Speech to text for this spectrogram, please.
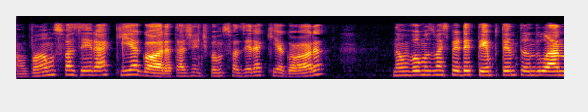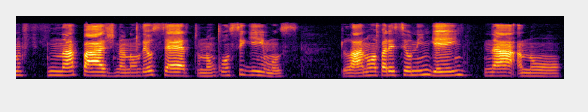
Então, vamos fazer aqui agora, tá, gente? Vamos fazer aqui agora. Não vamos mais perder tempo tentando lá no, na página, não deu certo, não conseguimos. Lá não apareceu ninguém na, no...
